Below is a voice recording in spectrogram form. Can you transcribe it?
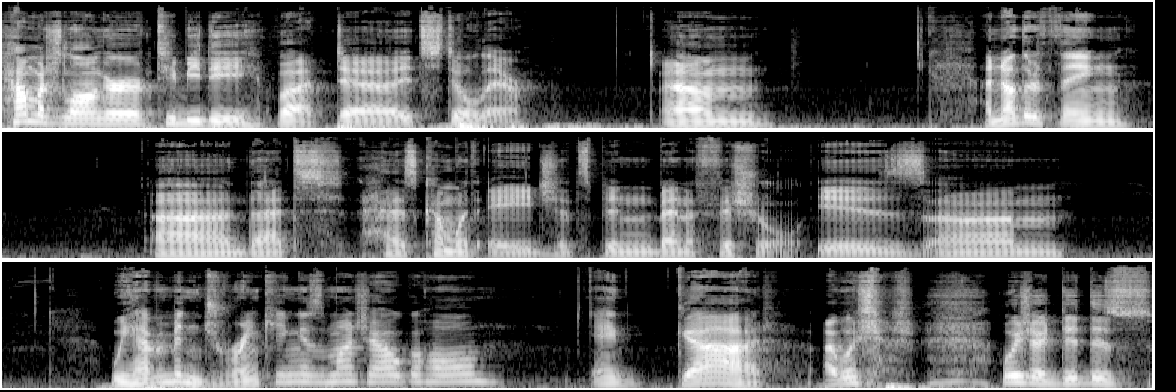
How much longer TBD, but uh, it's still there. Um, another thing uh, that has come with age that's been beneficial is um, we haven't been drinking as much alcohol. And God, I wish I wish I did this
